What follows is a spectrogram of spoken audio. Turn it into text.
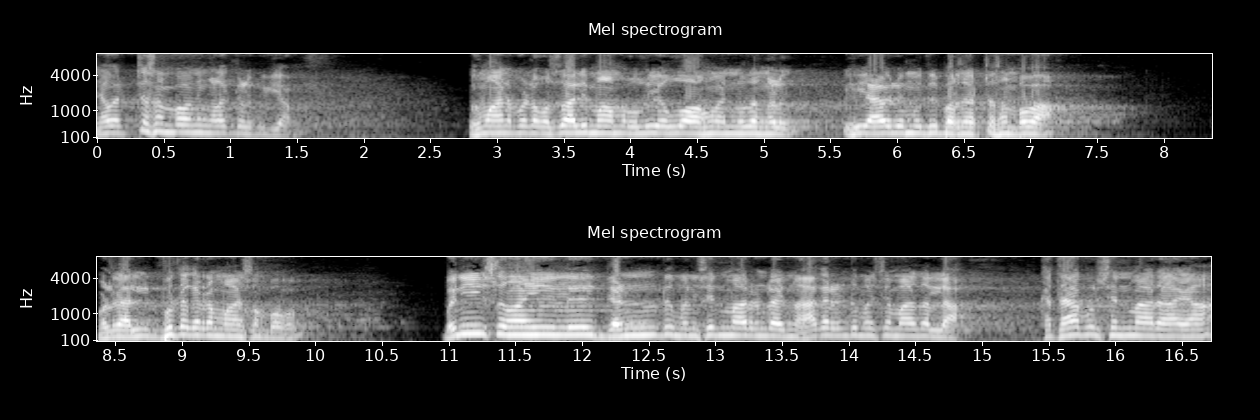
ഞാൻ ഒറ്റ സംഭവം നിങ്ങളെ കേൾപ്പിക്കാം. ബഹുമാനപ്പെട്ട വസാലിമാം റുലി അള്ളാഹു ഈ ഇഹിയാവുലുമുദ്ദീൻ പറഞ്ഞ ഒറ്റ സംഭവമാണ് വളരെ അത്ഭുതകരമായ സംഭവം. ബനീസ്രായിൽ രണ്ട് മനുഷ്യന്മാരുണ്ടായിരുന്നു. ആകെ രണ്ട് മനുഷ്യന്മാരെന്നല്ല കഥാപുരുഷന്മാരായ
